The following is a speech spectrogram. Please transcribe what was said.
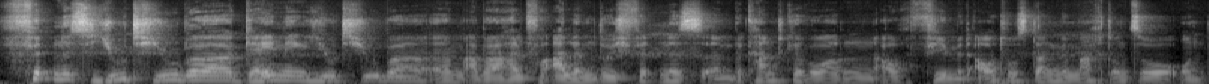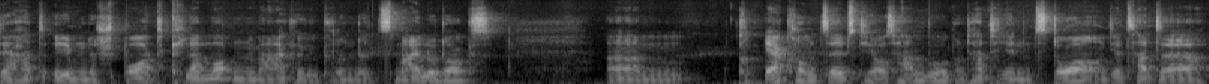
Fitness-YouTuber, Gaming-YouTuber, ähm, aber halt vor allem durch Fitness ähm, bekannt geworden, auch viel mit Autos dann gemacht und so. Und der hat eben eine Sportklamottenmarke gegründet, Smilodogs. Ähm, er kommt selbst hier aus Hamburg und hatte hier einen Store und jetzt hat er,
